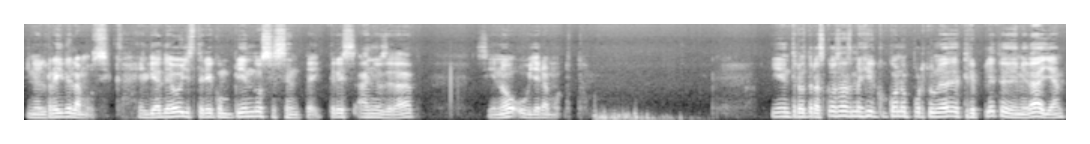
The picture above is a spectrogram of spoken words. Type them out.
en el rey de la música. El día de hoy estaría cumpliendo 63 años de edad si no hubiera muerto. Y entre otras cosas, México con oportunidad de triplete de medalla.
